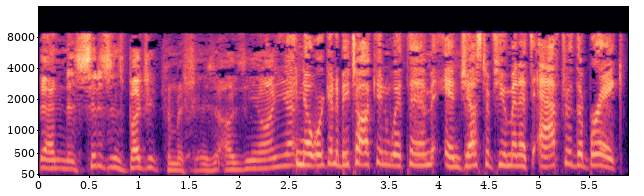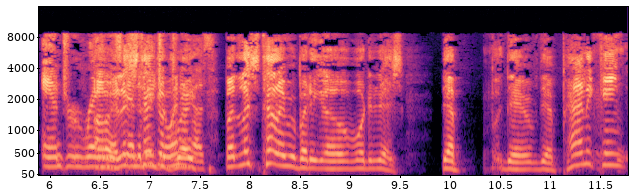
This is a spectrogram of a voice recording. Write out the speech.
than the Citizens Budget Commission? Is, is he on yet? No, we're going to be talking with him in just a few minutes after the break. Andrew Rein All right, is going to be joining break. us. But let's tell everybody uh, what it is. They're they're they're panicking.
